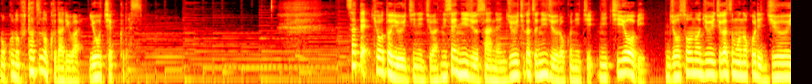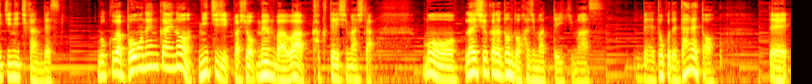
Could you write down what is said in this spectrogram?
のこの2つのくだりは要チェックです。さて、今日という一日は2023年11月26日日曜日、助走の11月も残り11日間です。僕は忘年会の日時、場所、メンバーは確定しました。もう来週からどんどん始まっていきます。で、どこで誰と？って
